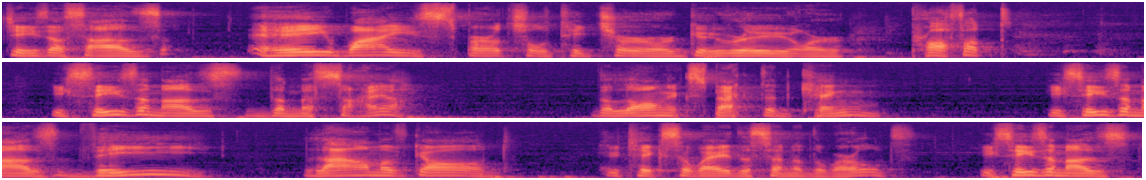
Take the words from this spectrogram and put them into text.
Jesus as a wise spiritual teacher or guru or prophet. He sees him as the Messiah, the long expected king. He sees him as the Lamb of God who takes away the sin of the world. He sees him as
